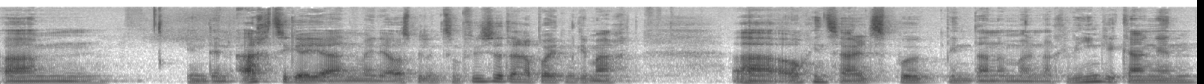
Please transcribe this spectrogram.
ähm, in den 80er Jahren meine Ausbildung zum Physiotherapeuten gemacht, äh, auch in Salzburg, bin dann einmal nach Wien gegangen,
